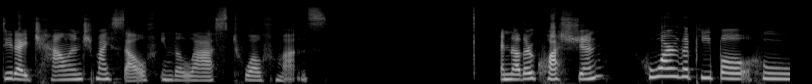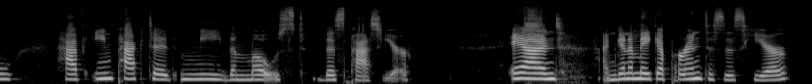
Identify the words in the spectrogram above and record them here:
did I challenge myself in the last 12 months? Another question Who are the people who have impacted me the most this past year. And I'm going to make a parenthesis here.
